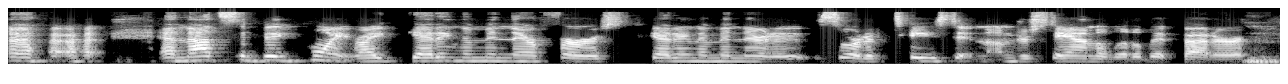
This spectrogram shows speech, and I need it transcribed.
and that's the big point, right? Getting them in there first, getting them in there to sort of taste it and understand a little bit better mm.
